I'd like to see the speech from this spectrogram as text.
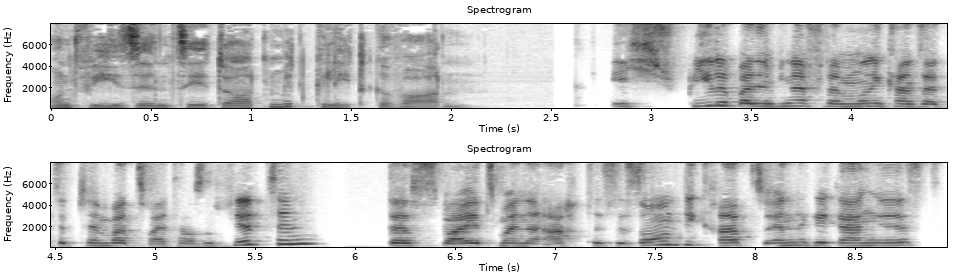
und wie sind Sie dort Mitglied geworden? Ich spiele bei den Wiener Philharmonikern seit September 2014. Das war jetzt meine achte Saison, die gerade zu Ende gegangen ist.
